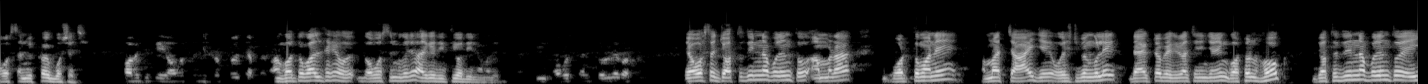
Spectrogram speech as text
অবস্থান বিক্ষোভে বসেছি। গতকাল থেকে অবস্থান বিক্ষোভ আজকে দ্বিতীয় দিন আমাদের এই অবস্থান চলবে কত এই অবস্থা যতদিন না পর্যন্ত আমরা বর্তমানে আমরা চাই যে ওয়েস্ট বেঙ্গলে ডাইরেক্টর অফ এগ্রিকালচার ইঞ্জিনিয়ারিং গঠন হোক যতদিন না পর্যন্ত এই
